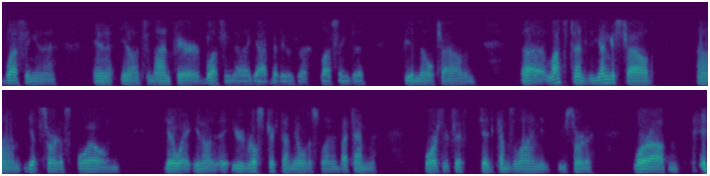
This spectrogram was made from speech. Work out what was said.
blessing and a, and you know, it's an unfair blessing that I got, but it was a blessing to be a middle child. And uh, lots of times the youngest child um, gets sort of spoiled and get away. You know, you're real strict on the oldest one, and by the time the fourth or fifth kid comes along, you, you sort of wore out, and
